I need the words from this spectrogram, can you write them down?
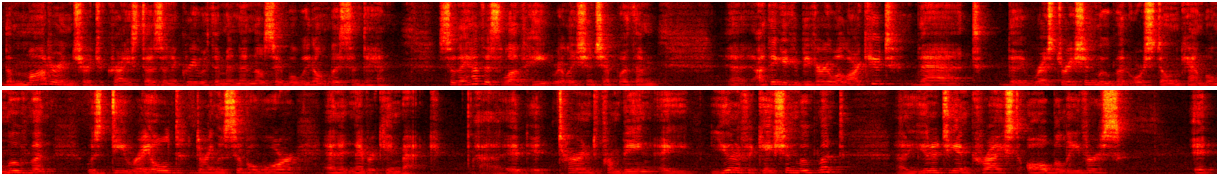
the modern Church of Christ doesn't agree with him, and then they'll say, "Well, we don't listen to him." So they have this love-hate relationship with him. Uh, I think it could be very well argued that the Restoration Movement or Stone Campbell movement was derailed during the Civil War, and it never came back. Uh, it, it, turned from being a unification movement, a unity in Christ, all believers. It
